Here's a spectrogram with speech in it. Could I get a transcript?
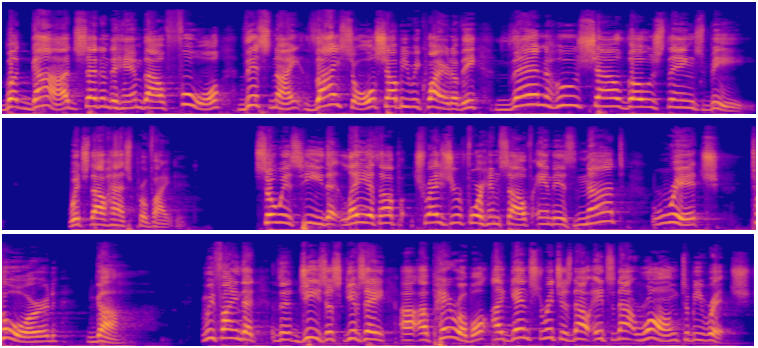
But God said unto him, Thou fool, this night thy soul shall be required of thee. Then who shall those things be which thou hast provided? So is he that layeth up treasure for himself and is not rich toward God. We find that the, Jesus gives a, a parable against riches. Now, it's not wrong to be rich.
